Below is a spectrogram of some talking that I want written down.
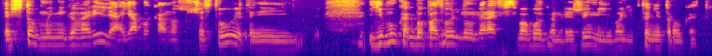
То есть, что бы мы ни говорили, а яблоко оно существует, и ему как бы позволено умирать в свободном режиме, его никто не трогает.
